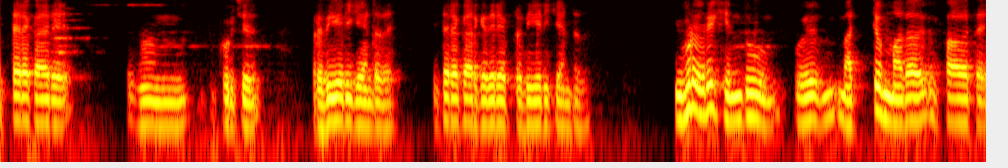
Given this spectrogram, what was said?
ഇത്തരക്കാരെ കുറിച്ച് പ്രതികരിക്കേണ്ടത്? ഇത്തരക്കാർക്കെതിരെ പ്രതികരിക്കേണ്ടത്? ഇവിടെ ഒരു ഹിന്ദുവും ഒരു മറ്റു മതവിഭാഗത്തെ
